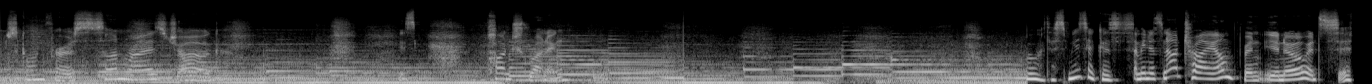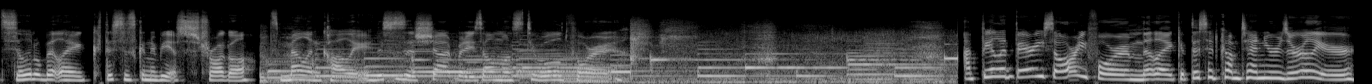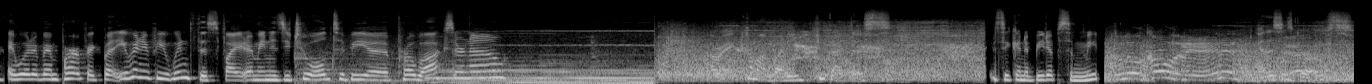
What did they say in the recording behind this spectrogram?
Just going for a sunrise jog. He's punch running. This music is I mean it's not triumphant, you know? It's it's a little bit like this is gonna be a struggle. It's melancholy. This is a shot, but he's almost too old for it. I'm feeling very sorry for him that like if this had come 10 years earlier, it would have been perfect. But even if he wins this fight, I mean, is he too old to be a pro boxer now? All right, come on, buddy. You got this. Is he gonna beat up some meat? It's a little cold in here, ain't it? Yeah, this is gross.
